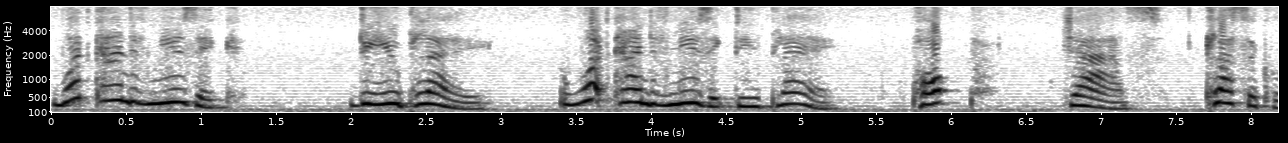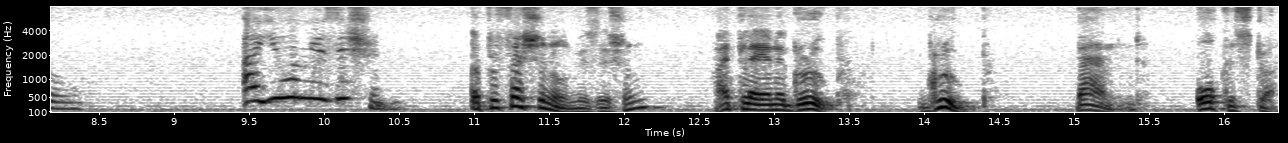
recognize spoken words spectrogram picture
What kind of music do you play? What kind of music do you play? Pop, jazz, classical. Are you a musician? A professional musician. I play in a group. Group, band, orchestra.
